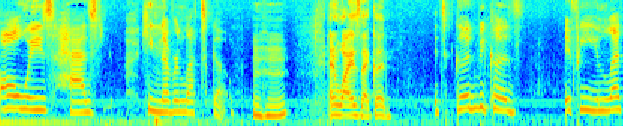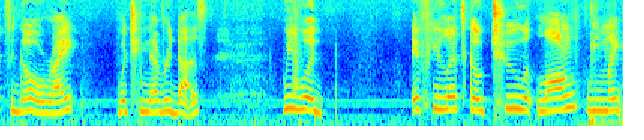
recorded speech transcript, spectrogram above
always has you. He never lets go. Mhm. And why is that good? It's good because if he lets go, right, which he never does, we would. If he lets go too long, we might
